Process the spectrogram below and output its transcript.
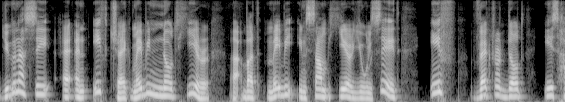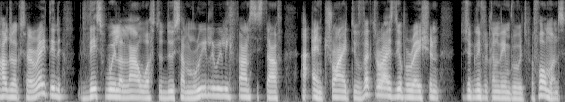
you're gonna see a, an if check, maybe not here, uh, but maybe in some here you will see it. If vector dot is hardware accelerated, this will allow us to do some really, really fancy stuff uh, and try to vectorize the operation to significantly improve its performance.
